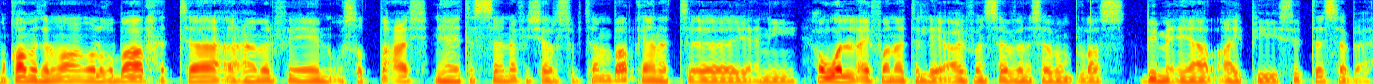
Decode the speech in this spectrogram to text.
مقاومة الماء والغبار حتى عام 2016 نهاية السنة في شهر سبتمبر. كانت يعني أول الآيفونات اللي آيفون 7 و7 Plus بمعيار IP 6 7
